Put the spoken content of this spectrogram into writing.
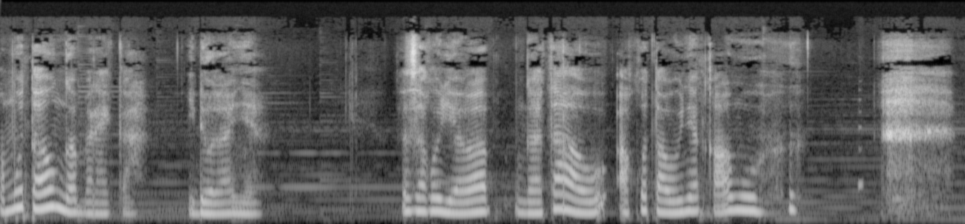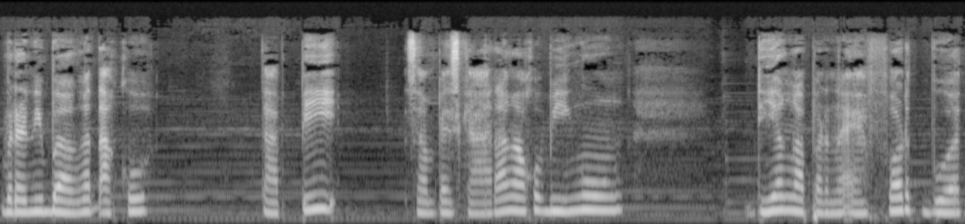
kamu tahu nggak mereka idolanya? Terus aku jawab, nggak tahu, aku taunya kamu. Berani banget aku. Tapi sampai sekarang aku bingung. Dia nggak pernah effort buat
